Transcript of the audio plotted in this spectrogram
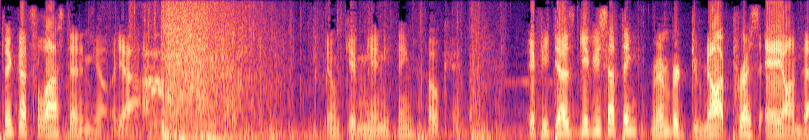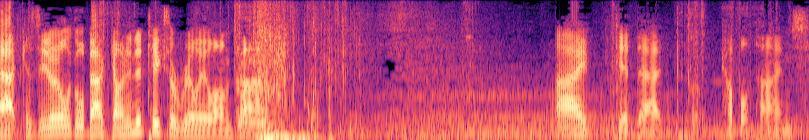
I think that's the last enemy. Yeah. You don't give me anything? Okay. If he does give you something, remember do not press A on that because it'll go back down and it takes a really long time. I did that a couple times.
